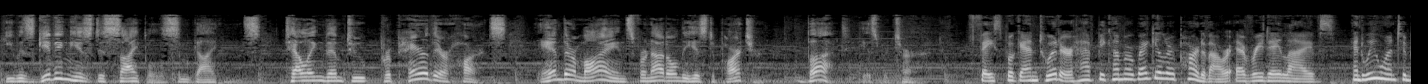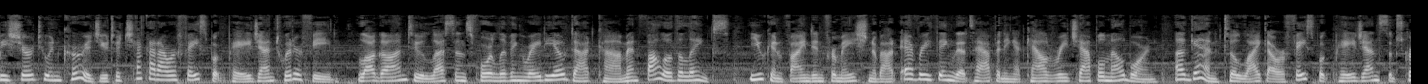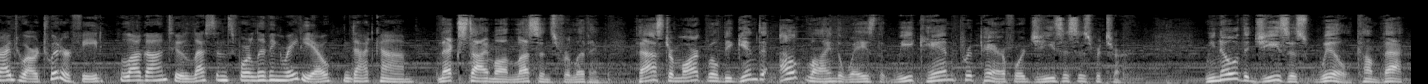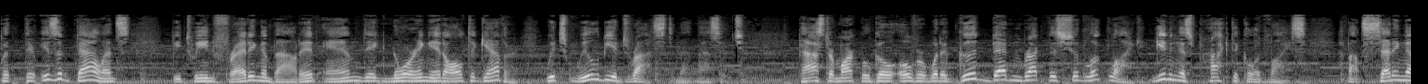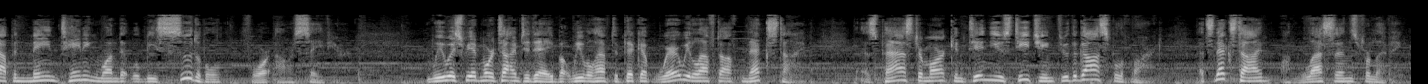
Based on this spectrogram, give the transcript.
He was giving his disciples some guidance, telling them to prepare their hearts and their minds for not only his departure, but his return. Facebook and Twitter have become a regular part of our everyday lives, and we want to be sure to encourage you to check out our Facebook page and Twitter feed. Log on to lessonsforlivingradio.com and follow the links. You can find information about everything that's happening at Calvary Chapel, Melbourne. Again, to like our Facebook page and subscribe to our Twitter feed, log on to lessonsforlivingradio.com. Next time on Lessons for Living, Pastor Mark will begin to outline the ways that we can prepare for Jesus' return. We know that Jesus will come back, but there is a balance between fretting about it and ignoring it altogether, which will be addressed in that message. Pastor Mark will go over what a good bed and breakfast should look like, giving us practical advice about setting up and maintaining one that will be suitable for our Savior. We wish we had more time today, but we will have to pick up where we left off next time as Pastor Mark continues teaching through the Gospel of Mark. That's next time on Lessons for Living.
